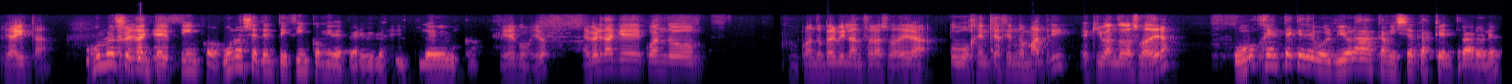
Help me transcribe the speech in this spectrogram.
Y ahí está. 1,75, 1,75 mide Pervis, lo, he buscado. Mide como yo. Es verdad que cuando, cuando Pervis lanzó la sudadera, hubo gente haciendo matri, esquivando la sudadera. Hubo gente que devolvió las camisetas que entraron, ¿eh?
